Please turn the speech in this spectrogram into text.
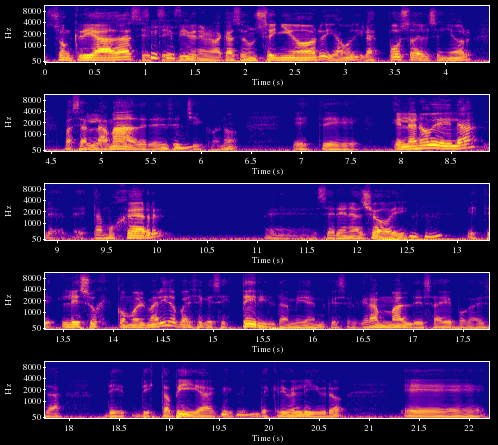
son criadas, este, viven en la casa de un señor, digamos, y la esposa del señor va a ser la madre de ese chico, ¿no? Este, en la novela, esta mujer eh, Serena Joy, este, le como el marido parece que es estéril también, que es el gran mal de esa época, de esa distopía que describe el libro, eh,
